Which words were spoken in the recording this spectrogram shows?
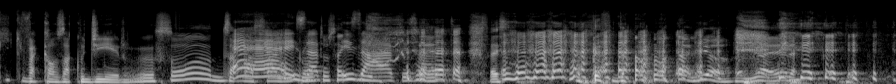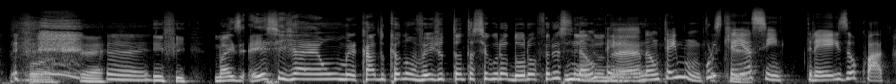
que, que vai causar com o dinheiro? Eu só desamassar É, ali, pronto, exato, eu saio exato, exato. Mas, ali, ó, já era. pô, É. Enfim, mas esse já é um mercado que eu não vejo tanta seguradora oferecendo, Não tem, né? É. não tem muitas. Por quê? Tem, assim, três ou quatro.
